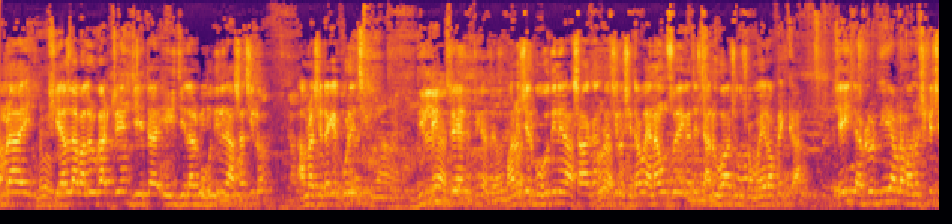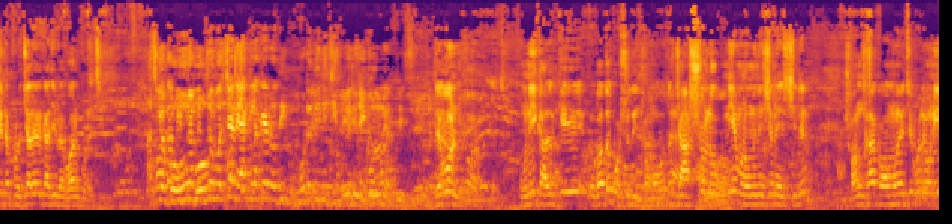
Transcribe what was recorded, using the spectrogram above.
আমরা শিয়ালদা বালুরঘাট ট্রেন যেটা এই জেলার বহুদিনের আশা ছিল আমরা সেটাকে করেছি। দিল্লির ট্রেন মানুষের বহুদিনের আশা আকাঙ্ক্ষা ছিল সেটাও অ্যানাউন্স হয়ে গেছে চালু হওয়া শুধু সময়ের অপেক্ষা। সেই ট্যাবলেট দিয়ে আমরা মানুষকে সেটা প্রচারের কাজে ব্যবহার করেছি। বলবেন? দেখুন উনি কালকে গত পরশু দিন সম্ভবত চারশো লোক নিয়ে নমিনেশনে এসেছিলেন। সংখ্যা কম হয়েছে বলে উনি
